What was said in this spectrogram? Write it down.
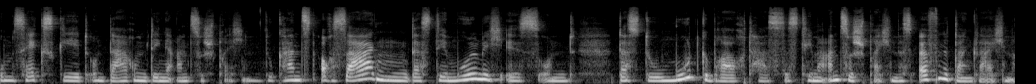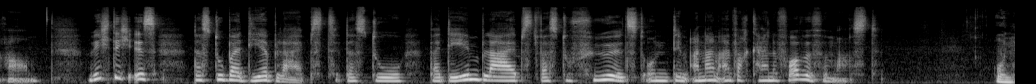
um Sex geht und darum, Dinge anzusprechen. Du kannst auch sagen, dass dir mulmig ist und dass du Mut gebraucht hast, das Thema anzusprechen. Das öffnet dann gleich einen Raum. Wichtig ist, dass du bei dir bleibst, dass du bei dem bleibst, was du fühlst und dem anderen einfach keine Vorwürfe machst. Und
